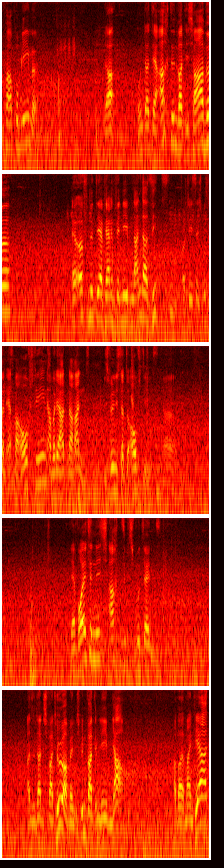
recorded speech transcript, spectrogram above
ein paar Probleme. Ja, und dass der achten, was ich habe, eröffnet der, während wir nebeneinander sitzen. Verstehst du? Ich muss dann erstmal aufstehen, aber der hat eine Hand. Ich will nicht, dass du aufstehst. Ja. Der wollte nicht 78 Prozent. Also, dass ich was höher bin. Ich bin was im Leben, ja. Aber mein Wert,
